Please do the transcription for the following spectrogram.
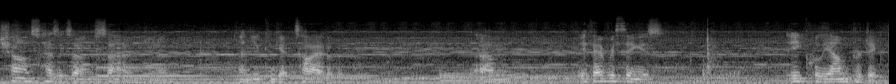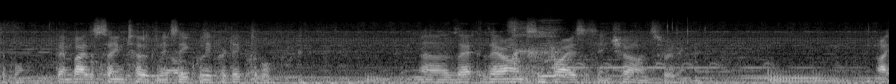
Chance has its own sound, you know, and you can get tired of it. Um, if everything is equally unpredictable, then by the same token it's equally predictable. Uh, there, there aren't surprises in chance, really. I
